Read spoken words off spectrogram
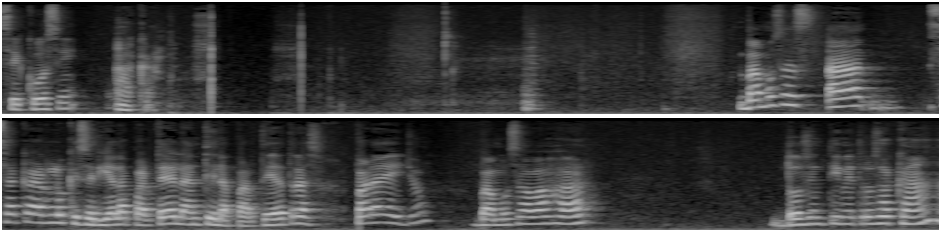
Se cose acá. Vamos a, sacar lo que sería la parte de delante y la parte de atrás. Para ello vamos a bajar 2 centímetros acá.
